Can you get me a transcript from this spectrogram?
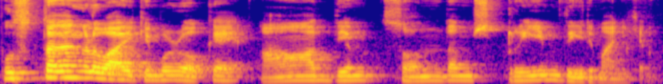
പുസ്തകങ്ങൾ വായിക്കുമ്പോഴും ഒക്കെ ആദ്യം സ്വന്തം സ്ട്രീം തീരുമാനിക്കണം.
